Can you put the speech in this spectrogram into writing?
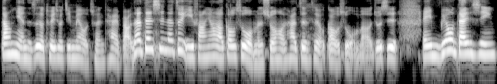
当年的这个退休金没有存太保，那但是呢，这个以房养老告诉我们说，哈，它的政策有告诉我们，就是哎，不用担心，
